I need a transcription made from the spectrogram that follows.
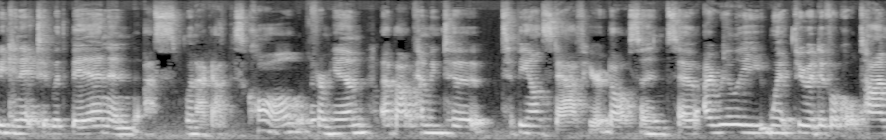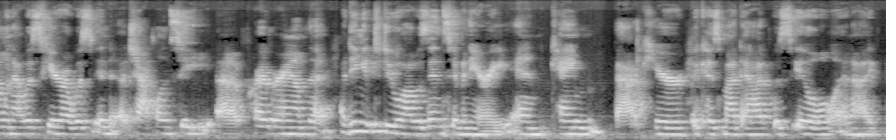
reconnected with Ben. And that's when I got this call from him about coming to, to be on staff here at Dawson. So I really went through a difficult time when I was here. I was in a chaplaincy uh, program that I didn't get to do while I was in seminary and came back here because my dad was ill and I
